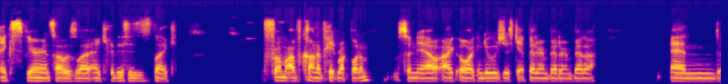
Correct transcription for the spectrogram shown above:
experience, I was like, okay, this is like from I've kind of hit rock bottom. So now I all I can do is just get better and better and better. And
